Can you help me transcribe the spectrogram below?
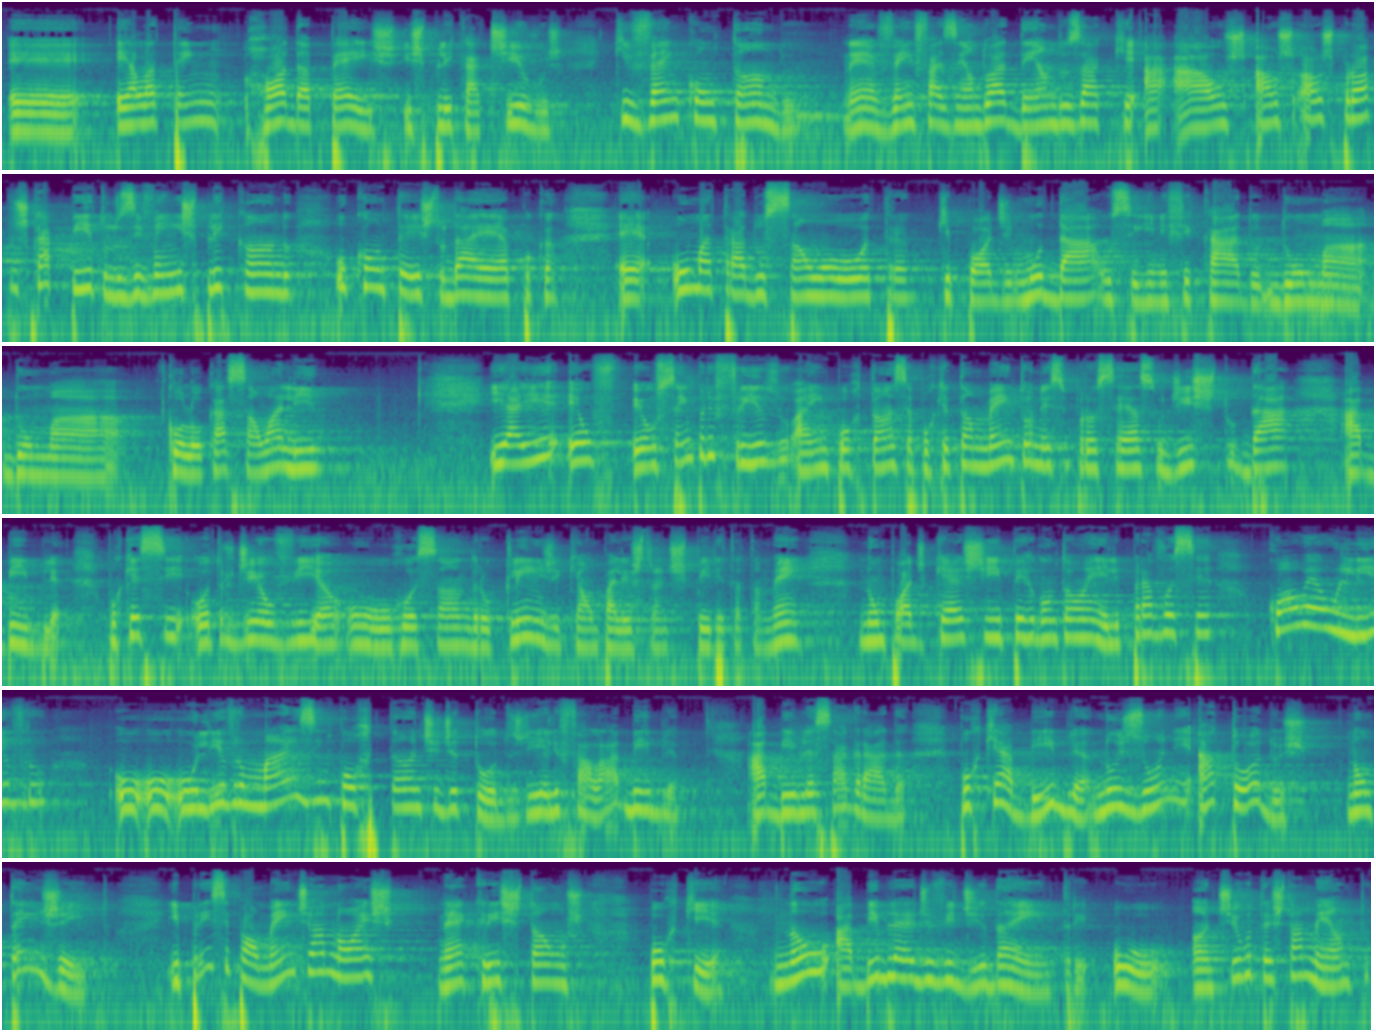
é, ela tem rodapés explicativos que vem contando, né, vem fazendo adendos a, a, aos, aos, aos, próprios capítulos e vem explicando o contexto da época, é, uma tradução ou outra que pode mudar o significado de uma, de uma colocação ali. E aí eu, eu sempre friso a importância, porque também estou nesse processo de estudar a Bíblia. Porque se outro dia eu via o Rossandro Klinge, que é um palestrante espírita também, num podcast e perguntam a ele, para você, qual é o livro, o, o, o livro mais importante de todos? E ele fala a Bíblia a Bíblia Sagrada, porque a Bíblia nos une a todos, não tem jeito, e principalmente a nós, né, cristãos, porque no, a Bíblia é dividida entre o Antigo Testamento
